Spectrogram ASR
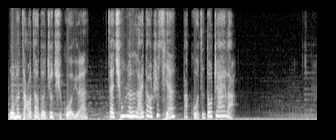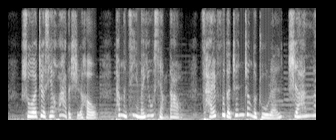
我们早早的就去果园，在穷人来到之前把果子都摘了。说这些话的时候，他们既没有想到财富的真正的主人是安拉，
